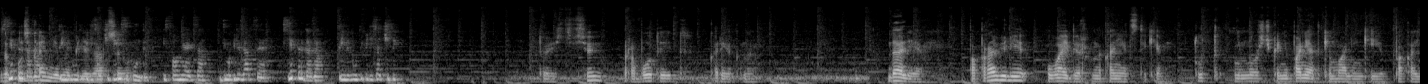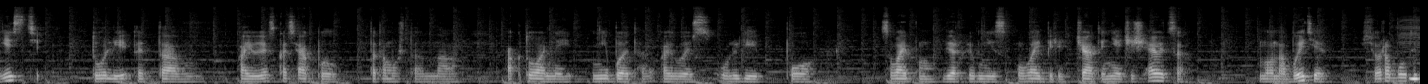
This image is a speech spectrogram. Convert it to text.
Сектор Запускаем газа. 3 минуты 54 демобилизацию. секунды. Исполняется. Демобилизация. Сектор газа. 3 минуты 54 То есть все работает корректно. Далее. Поправили Viber наконец-таки. Тут немножечко непонятки маленькие пока есть. То ли это iOS косяк был, потому что на актуальной не бета iOS у людей по свайпам вверх и вниз в Viber чаты не очищаются, но на бете все работает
